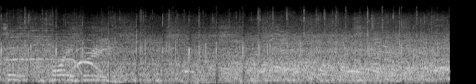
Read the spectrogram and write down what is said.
to 43.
